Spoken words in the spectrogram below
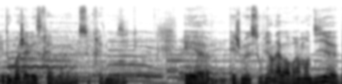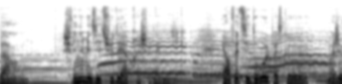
Et donc moi j'avais ce rêve euh, secret de musique. Et, euh, et je me souviens d'avoir vraiment dit, euh, ben, je finis mes études et après je fais de la musique. Et en fait c'est drôle parce que moi je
